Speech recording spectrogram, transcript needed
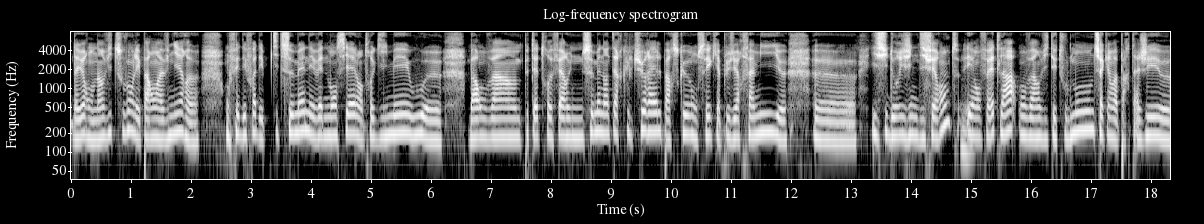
d'ailleurs, on invite souvent les parents à venir. on fait des fois des petites semaines événementielles entre guillemets où, bah, on va peut-être faire une semaine interculturelle parce que on sait qu'il y a plusieurs familles euh, euh ici d'origine différentes mmh. et en fait là on va inviter tout le monde. Chacun va partager euh,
